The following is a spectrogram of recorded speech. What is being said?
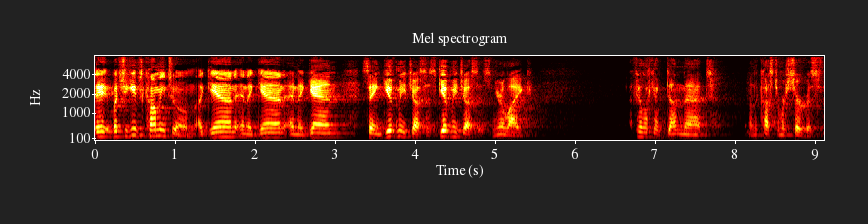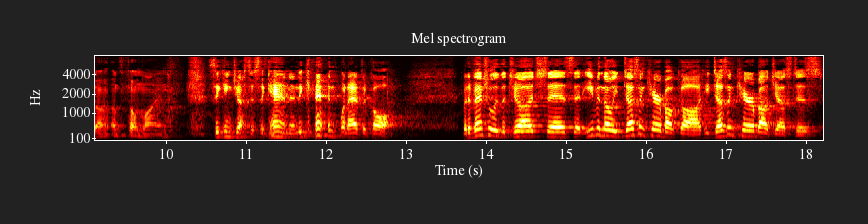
eh, but she keeps coming to him again and again and again, saying, Give me justice, give me justice. And you're like, I feel like I've done that on the customer service phone, on the phone line, seeking justice again and again when I have to call. But eventually the judge says that even though he doesn't care about God, he doesn't care about justice,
